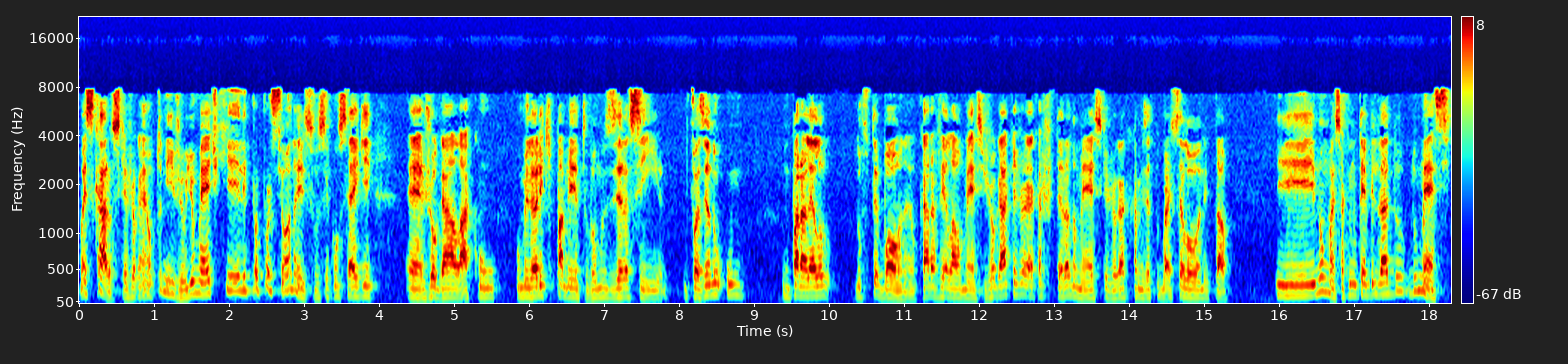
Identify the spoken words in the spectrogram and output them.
mas, cara, você quer jogar em alto nível. E o Magic, ele proporciona isso. Você consegue é, jogar lá com o melhor equipamento, vamos dizer assim, fazendo um, um paralelo do futebol, né? O cara vê lá o Messi jogar, quer jogar com a chuteira do Messi, quer jogar com a camiseta do Barcelona e tal. E não, mas só que não tem habilidade do, do Messi.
